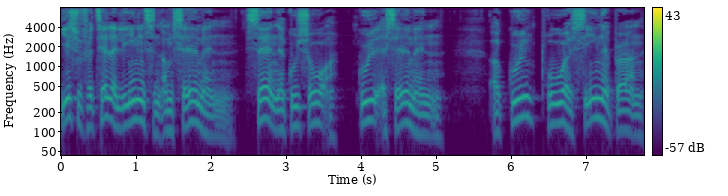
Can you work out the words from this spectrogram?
Jesus fortæller lignelsen om sædemanden. Sæden er Guds ord. Gud er sædemanden. Og Gud bruger sine børn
